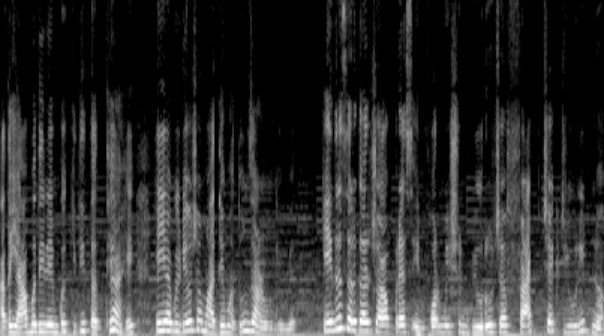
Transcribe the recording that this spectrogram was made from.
आता यामध्ये नेमकं किती तथ्य आहे हे या व्हिडिओच्या माध्यमातून जाणून घेऊयात. केंद्र सरकारच्या प्रेस इन्फॉर्मेशन ब्युरोच्या फॅक्ट चेक युनिटनं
